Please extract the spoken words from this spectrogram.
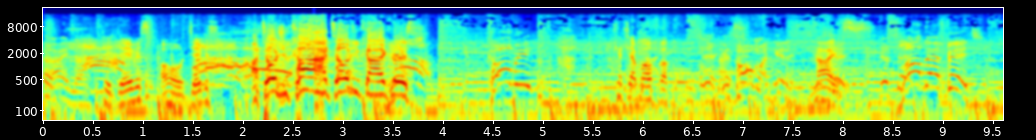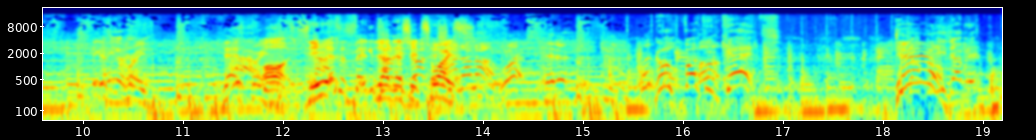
All right now. Okay, Davis. Oh, Davis. Oh! I told you, Kai. I told you, Kai, Chris. Kobe. Catch that motherfucker. Oh my goodness. Nice. Love that bitch. He got, he got crazy. That's crazy. Oh, see? That's the second time that shit twice. No, no, no. What? It is- what Go fucking fuck? catch. Damn. He's dropping it.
